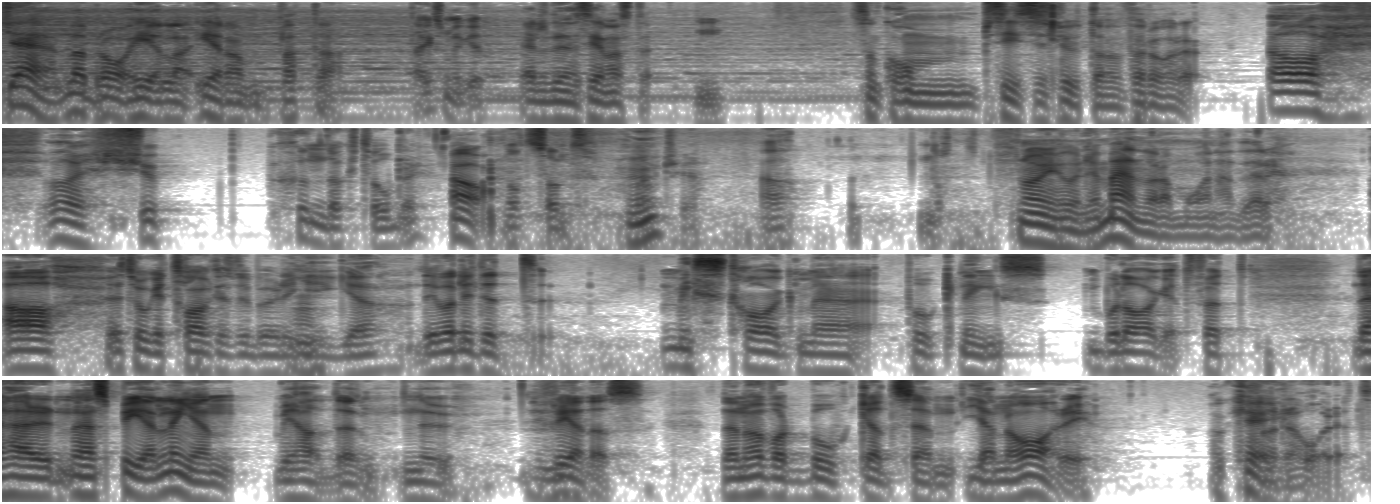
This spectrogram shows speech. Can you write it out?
jävla bra hela eran platta. Tack så mycket. Eller den senaste. Mm. Som kom precis i slutet av förra året. Ja, var det? 27 oktober? Ja, Något sånt, Mm. tror jag. Ja, något. så nu har ni hunnit med några månader. ja, det tog ett tag tills vi började Mm. gigga. Det var ett litet misstag med bokningsbolaget. För att det här, den här spelningen vi hade nu i Mm. fredags, den har varit bokad sedan januari Okej. förra året.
